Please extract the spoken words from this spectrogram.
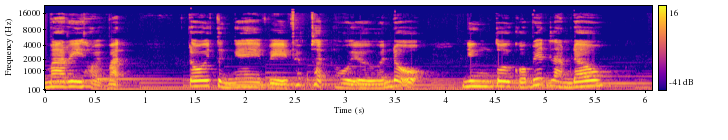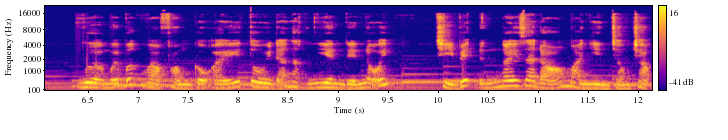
Marie hỏi vặn. Tôi từng nghe về phép thuật hồi ở Ấn Độ, nhưng tôi có biết làm đâu. Vừa mới bước vào phòng cậu ấy tôi đã ngạc nhiên đến nỗi chỉ biết đứng ngây ra đó mà nhìn chòng chọc.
